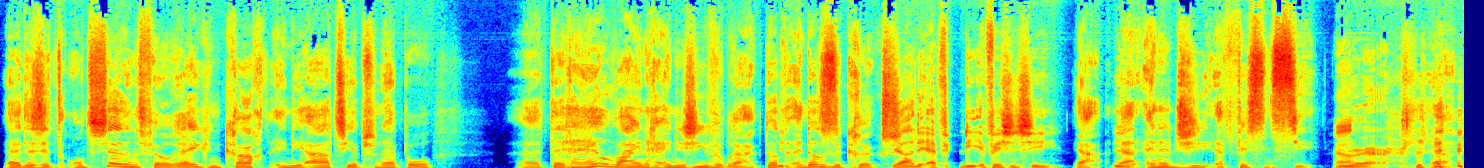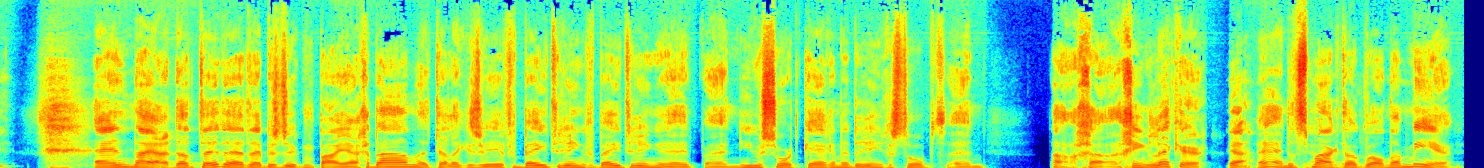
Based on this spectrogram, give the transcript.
Hè, er zit ontzettend veel rekenkracht in die A-chips van Apple. eh, tegen heel weinig energieverbruik. Dat, en dat is de crux. ja die, eff- die efficiency. Ja, Ja. de energy efficiency. Ja. Rare. Ja. en nou ja, dat, hè, dat hebben ze natuurlijk een paar jaar gedaan. Eh, Telkens weer verbetering, verbetering. Eh, Een paar nieuwe soort kernen erin gestopt. En nou, ga, ging lekker. Ja. Hè? En dat smaakt ook wel naar meer.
